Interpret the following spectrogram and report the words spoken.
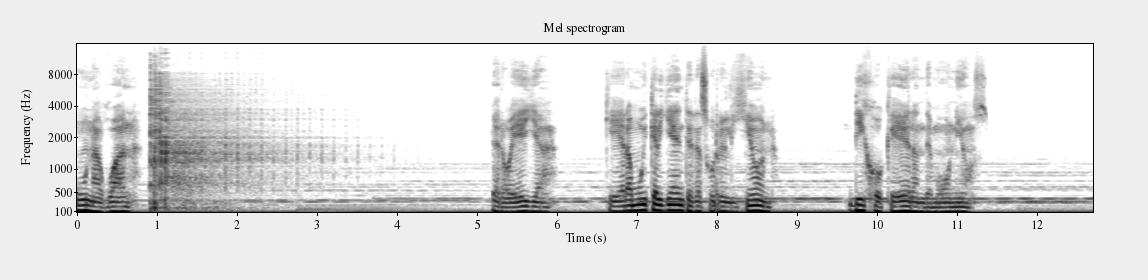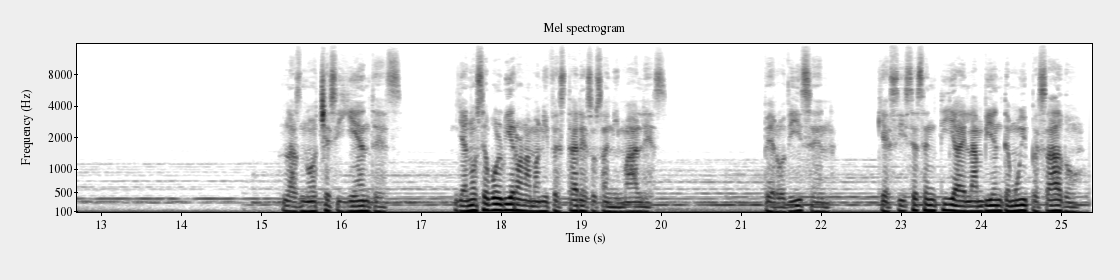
un agual. Pero ella, que era muy creyente de su religión, dijo que eran demonios. Las noches siguientes ya no se volvieron a manifestar esos animales, pero dicen que así se sentía el ambiente muy pesado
